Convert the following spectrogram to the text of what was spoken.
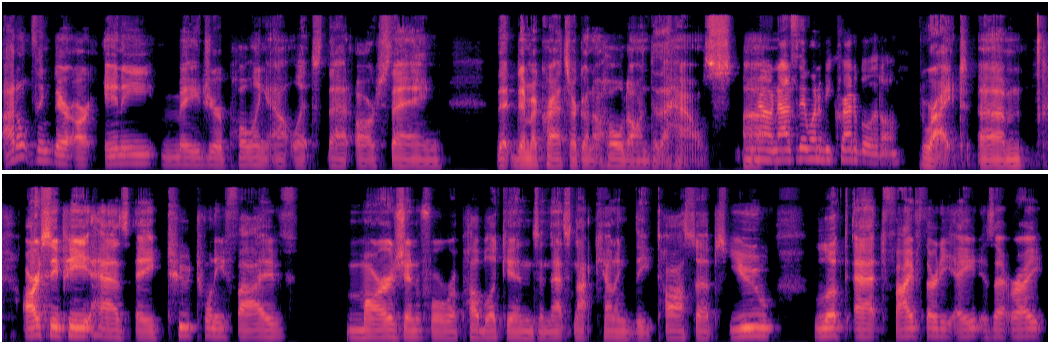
I don't think there are any major polling outlets that are saying that Democrats are going to hold on to the House. Uh, no, not if they want to be credible at all. Right. Um, RCP has a 225 margin for Republicans, and that's not counting the toss ups. You looked at 538, is that right?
